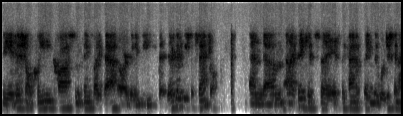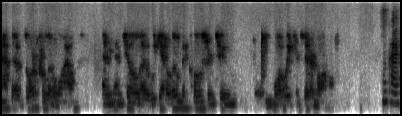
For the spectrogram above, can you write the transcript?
the additional cleaning costs and things like that are going to be they're going to be substantial, and um, and I think it's uh, it's the kind of thing that we're just going to have to absorb for a little while, and until uh, we get a little bit closer to what we consider normal. Okay.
